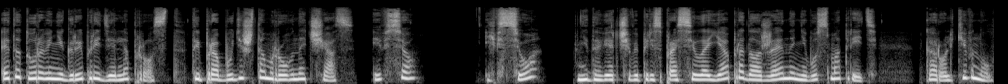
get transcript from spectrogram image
Этот уровень игры предельно прост. Ты пробудешь там ровно час. И все». «И все?» – недоверчиво переспросила я, продолжая на него смотреть. Король кивнул.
